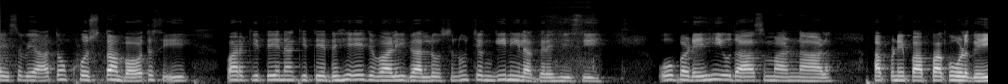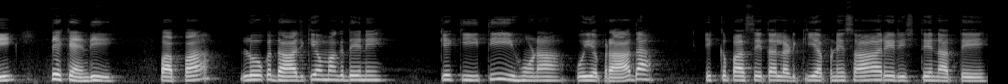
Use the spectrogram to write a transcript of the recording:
ਇਸ ਵਿਆਹ ਤੋਂ ਖੁਸ਼ ਤਾਂ ਬਹੁਤ ਸੀ, ਪਰ ਕਿਤੇ ਨਾ ਕਿਤੇ ਦਹੇਜ ਵਾਲੀ ਗੱਲ ਉਸ ਨੂੰ ਚੰਗੀ ਨਹੀਂ ਲੱਗ ਰਹੀ ਸੀ। ਉਹ ਬੜੇ ਹੀ ਉਦਾਸ ਮਨ ਨਾਲ ਆਪਣੇ ਪਾਪਾ ਕੋਲ ਗਈ ਤੇ ਕਹਿੰਦੀ, ਪਾਪਾ, ਲੋਕ ਦਾਜ ਕਿਉਂ ਮੰਗਦੇ ਨੇ? ਕਿ ਕੀ ਧੀ ਹੋਣਾ ਕੋਈ ਅਪਰਾਧ ਆ? ਇੱਕ ਪਾਸੇ ਤਾਂ ਲੜਕੀ ਆਪਣੇ ਸਾਰੇ ਰਿਸ਼ਤੇ ਨਾਤੇ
